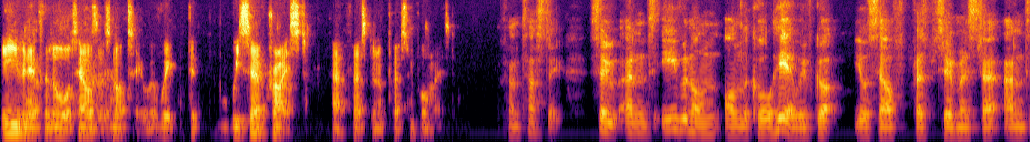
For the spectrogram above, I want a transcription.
even if the law tells us not to. We we serve Christ, uh, first and first and foremost. Fantastic. So, and even on on the call here, we've got yourself, Presbyterian minister, and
